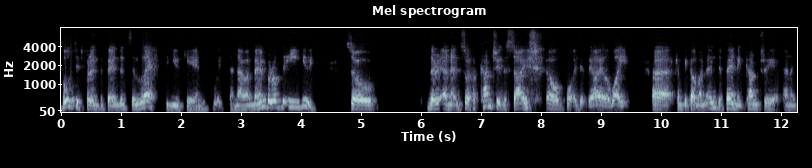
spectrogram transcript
voted for independence and left the UK, and which are now a member of the EU. So there, and, and so if a country the size of what is it, the Isle of Wight, uh, can become an independent country and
